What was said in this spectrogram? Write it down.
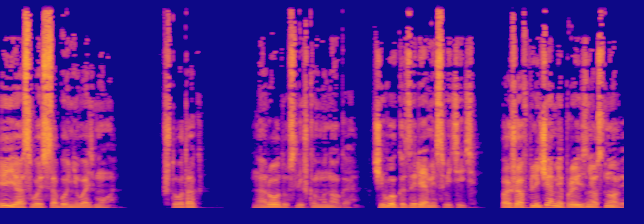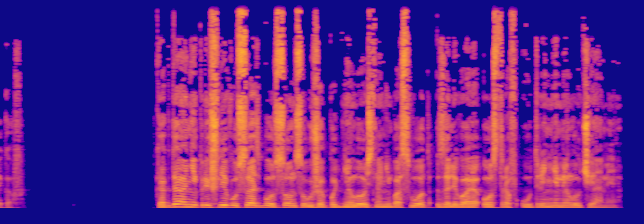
И я свой с собой не возьму». «Что так?» «Народу слишком много. Чего козырями светить?» Пожав плечами, произнес Новиков. Когда они пришли в усадьбу, солнце уже поднялось на небосвод, заливая остров утренними лучами.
